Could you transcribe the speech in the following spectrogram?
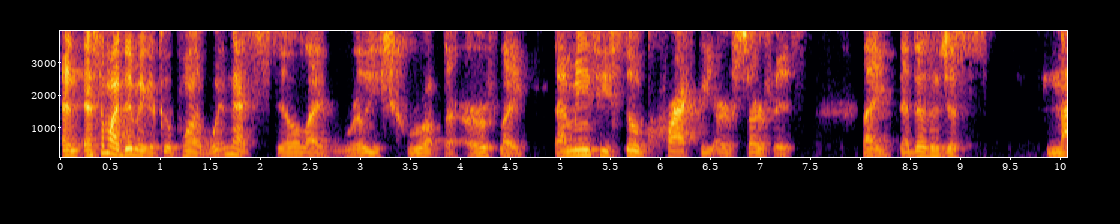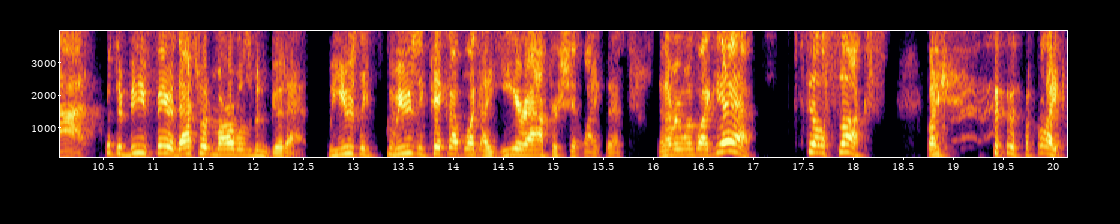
and and somebody did make a good point. Like, wouldn't that still like really screw up the Earth? Like that means he still cracked the Earth's surface. Like that doesn't just not. But to be fair, that's what Marvel's been good at. We usually we usually pick up like a year after shit like this, and everyone's like, "Yeah, still sucks." Like, like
